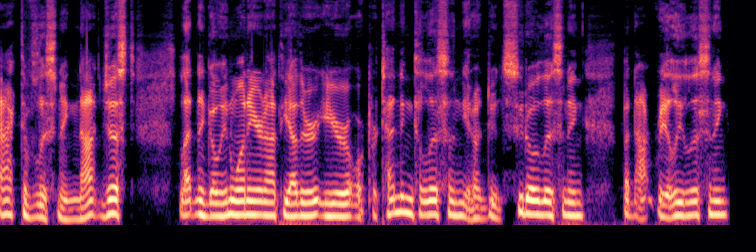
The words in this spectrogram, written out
active listening, not just letting it go in one ear, not the other ear, or pretending to listen, you know, doing pseudo listening, but not really listening.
